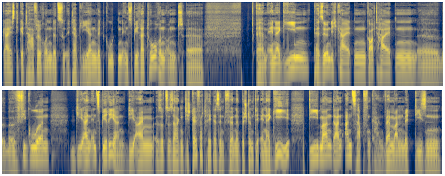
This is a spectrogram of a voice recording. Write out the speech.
geistige Tafelrunde zu etablieren mit guten Inspiratoren und äh, ähm, Energien, Persönlichkeiten, Gottheiten, äh, Figuren, die einen inspirieren, die einem sozusagen die Stellvertreter sind für eine bestimmte Energie, die man dann anzapfen kann, wenn man mit diesen,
